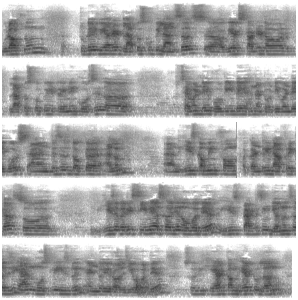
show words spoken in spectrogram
Good afternoon. Today we are at Laparoscopy Lancers. Uh, we had started our laparoscopy training courses, uh, 7 day, 14 day, and a 21 day course. And this is Dr. Alem, and he's coming from a country in Africa. So he's a very senior surgeon over there. He's practicing general surgery and mostly he's doing endourology over there. So he had come here to learn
